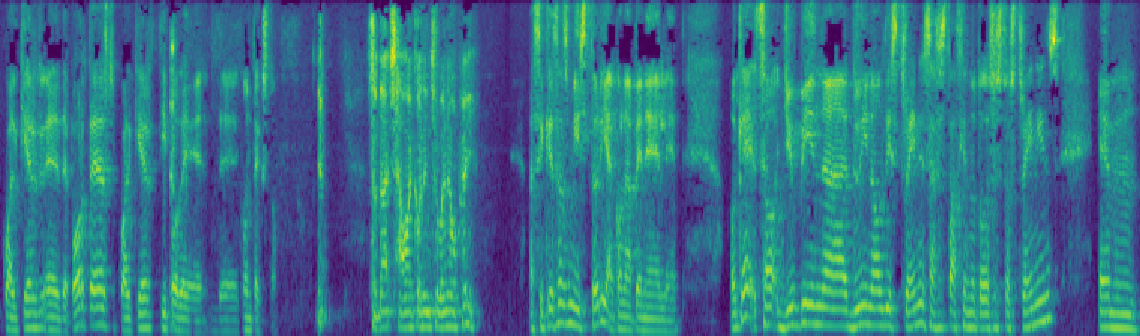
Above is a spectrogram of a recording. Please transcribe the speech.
cualquier eh, deportes, cualquier tipo de contexto. Yeah. So that's how I got into NLP. Así que esa es mi historia con la PNL. Okay, so you've been uh, doing all these trainings, has estado haciendo todos estos trainings. Em,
